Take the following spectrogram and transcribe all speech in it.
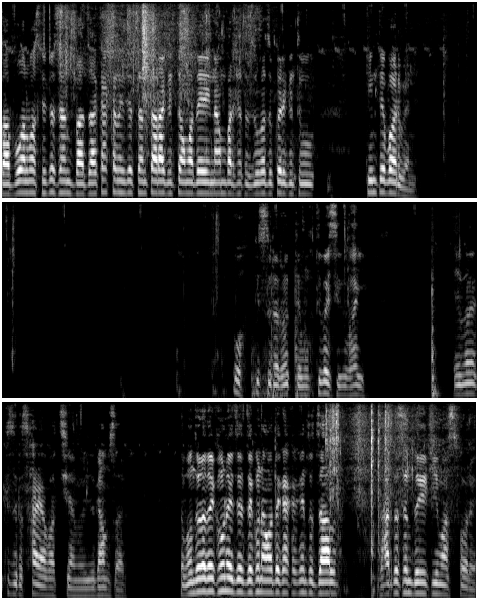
বা বোয়াল মাছ নিতে চান বা যারা কাকা নিতে চান, তারা কিন্তু আমাদের এই নাম্বারের সাথে যোগাযোগ করে কিন্তু কিনতে পারবেন। ও কিছুটা রোদতে মুক্তি পাইছি ভাই। এইভাবে কিছুটা ছায়া পাচ্ছি আমি ওই গামছার। তো বন্ধুরা দেখুন, এই যে দেখুন আমাদের কাকা কিন্তু জাল ঝাড়তেছেন দেখে কি মাছ পড়ে।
